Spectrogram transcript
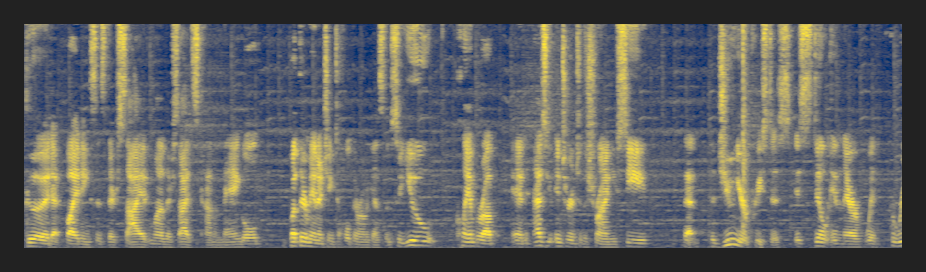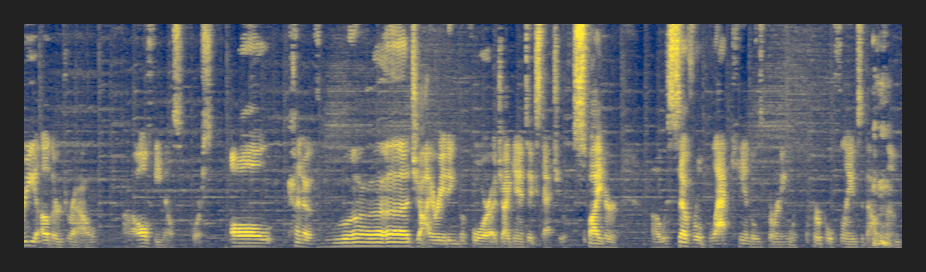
good at fighting since their side one of their sides is kind of mangled, but they're managing to hold their own against them. So you clamber up, and as you enter into the shrine, you see that the junior priestess is still in there with three other drow, uh, all females, of course, all kind of uh, gyrating before a gigantic statue of a spider uh, with several black candles burning with purple flames about them.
